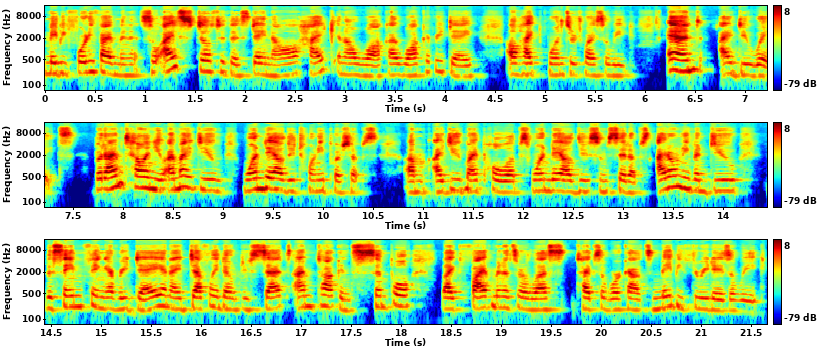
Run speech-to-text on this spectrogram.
maybe 45 minutes. So I still to this day now I'll hike and I'll walk. I walk every day. I'll hike once or twice a week, and I do weights. But I'm telling you, I might do one day I'll do 20 push ups. Um, I do my pull ups. One day I'll do some sit ups. I don't even do the same thing every day. And I definitely don't do sets. I'm talking simple, like five minutes or less types of workouts, maybe three days a week.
